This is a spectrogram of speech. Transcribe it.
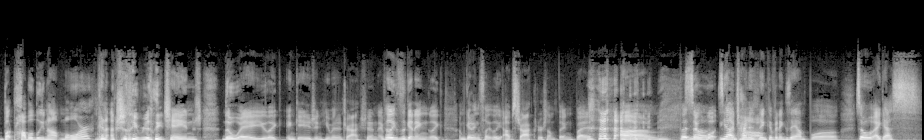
but probably not more, can actually really change the way you like engage in human interaction. I feel like it's getting like I'm getting slightly abstract or something, but um, but So no, yeah, I'm trying to think of an example. So I guess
